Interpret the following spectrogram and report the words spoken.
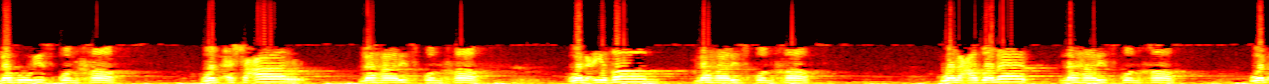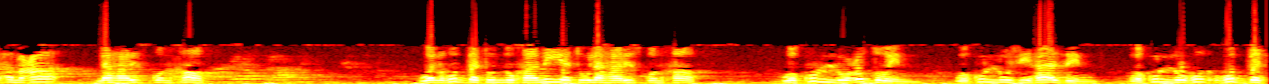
له رزق خاص والأشعار لها رزق خاص والعظام لها رزق خاص والعضلات لها رزق خاص والأمعاء لها رزق خاص والغدة النخامية لها رزق خاص وكل عضو وكل جهاز وكل غدة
